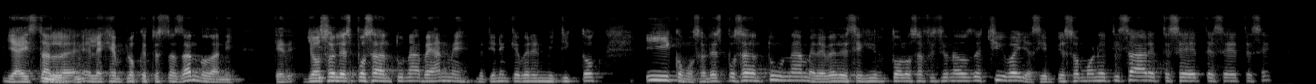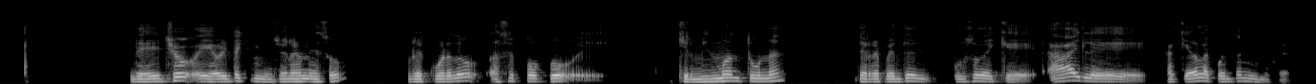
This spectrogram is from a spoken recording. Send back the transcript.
Y ahí está el ejemplo que tú estás dando, Dani que yo soy la esposa de Antuna, véanme, me tienen que ver en mi TikTok y como soy la esposa de Antuna, me debe de seguir todos los aficionados de Chiva y así empiezo a monetizar, etc, etc, etc. De hecho, eh, ahorita que mencionan eso, recuerdo hace poco eh, que el mismo Antuna de repente puso de que, ay, le hackearon la cuenta a mi mujer.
